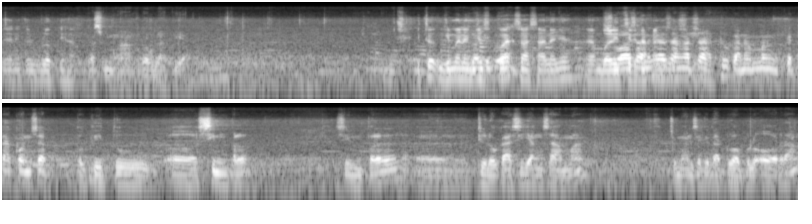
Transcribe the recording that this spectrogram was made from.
Dari kedua pihak. Ke semua kedua pihak. Itu gimana Pak suasananya? Eh, boleh Suasananya ceritakan sangat syahdu karena memang kita konsep begitu eh, simple, simple eh, di lokasi yang sama, cuman sekitar 20 orang,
